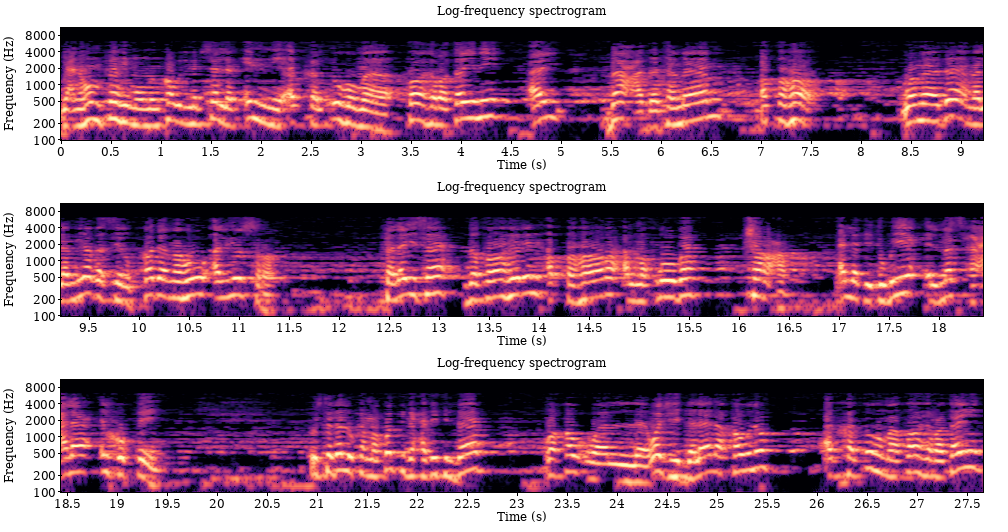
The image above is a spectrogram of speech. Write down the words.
يعني هم فهموا من قول النبي صلى الله عليه وسلم إني أدخلتهما طاهرتين أي بعد تمام الطهارة. وما دام لم يغسل قدمه اليسرى فليس بطاهر الطهارة المطلوبة شرعا التي تبيع المسح على الخفين. واستدلوا كما قلت بحديث الباب ووجه الدلالة قوله أدخلتهما طاهرتين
